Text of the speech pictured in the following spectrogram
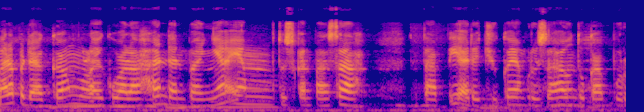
para pedagang mulai kewalahan dan banyak yang memutuskan pasrah tetapi ada juga yang berusaha untuk kabur.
